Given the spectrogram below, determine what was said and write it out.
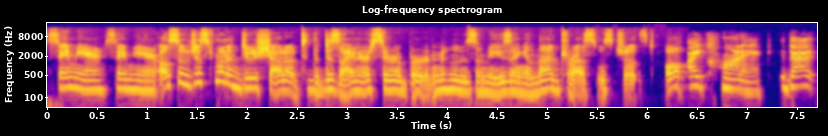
Same here. Same here. Also, just want to do a shout out to the designer, Sarah Burton, who is amazing. And that dress was just, oh, Iconic. That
